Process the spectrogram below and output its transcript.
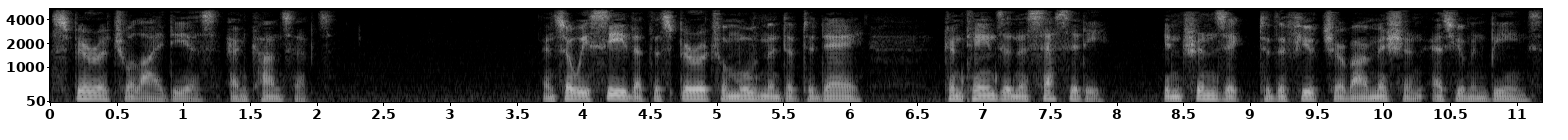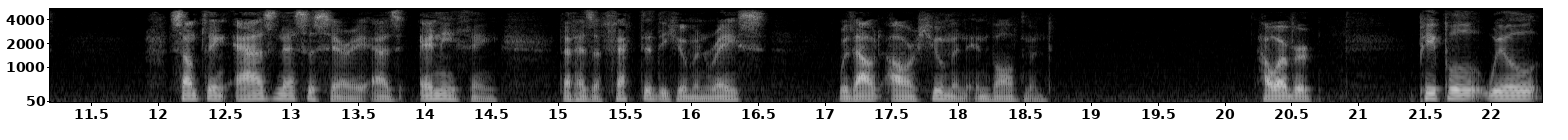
spiritual ideas and concepts. And so we see that the spiritual movement of today contains a necessity intrinsic to the future of our mission as human beings something as necessary as anything that has affected the human race without our human involvement. However, people will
